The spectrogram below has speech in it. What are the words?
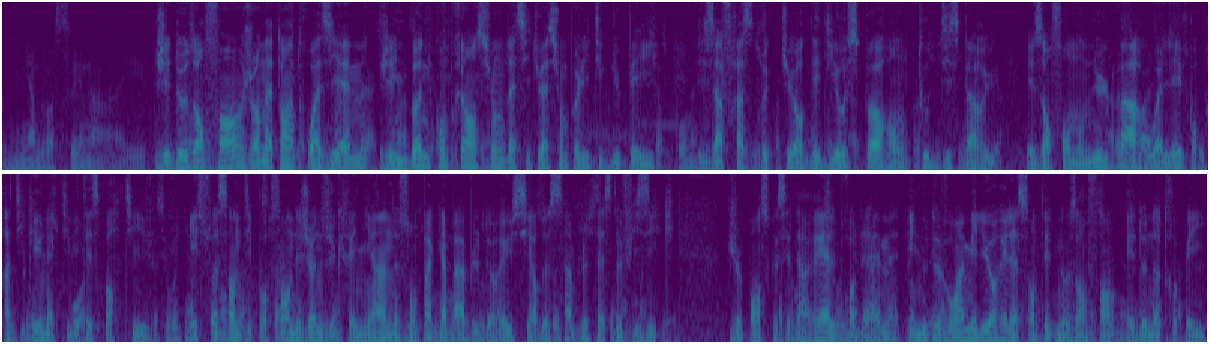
У меня два сына, и J'ai deux enfants, j'en attends un troisième, j'ai une bonne compréhension de la situation politique du pays. Les infrastructures dédiées au sport ont toutes disparu. Les enfants n'ont nulle part où aller pour pratiquer une activité sportive. Et 70% des jeunes Ukrainiens ne sont pas capables de réussir de simples tests physiques. Je pense que c'est un réel problème et nous devons améliorer la santé de nos enfants et de notre pays.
